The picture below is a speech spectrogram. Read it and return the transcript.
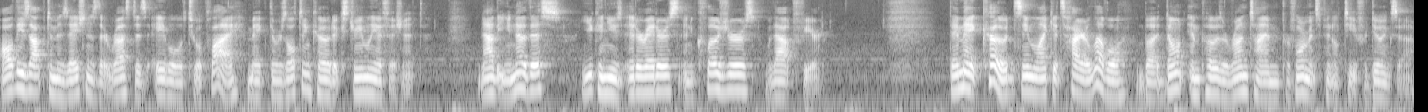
all these optimizations that Rust is able to apply make the resulting code extremely efficient. Now that you know this, you can use iterators and closures without fear. They make code seem like it's higher level, but don't impose a runtime performance penalty for doing so.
